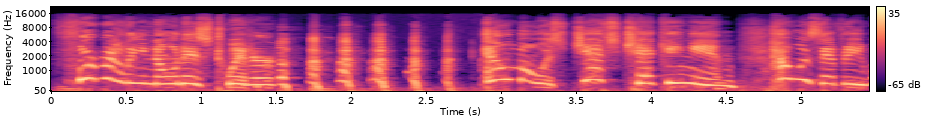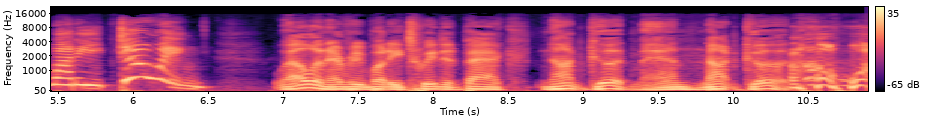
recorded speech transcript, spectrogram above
formerly known as Twitter. Elmo is just checking in. How is everybody doing? Well, and everybody tweeted back, "Not good, man. Not good." Oh, wow.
